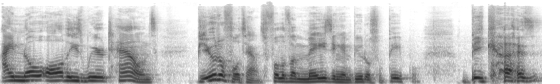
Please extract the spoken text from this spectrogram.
I know all these weird towns beautiful towns full of amazing and beautiful people because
